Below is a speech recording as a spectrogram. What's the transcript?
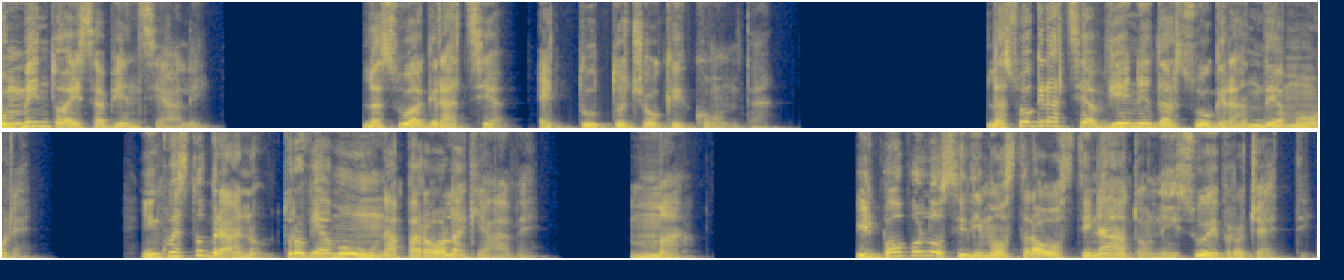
Commento ai sapienziali. La sua grazia è tutto ciò che conta. La sua grazia viene dal suo grande amore. In questo brano troviamo una parola chiave, ma. Il popolo si dimostra ostinato nei suoi progetti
